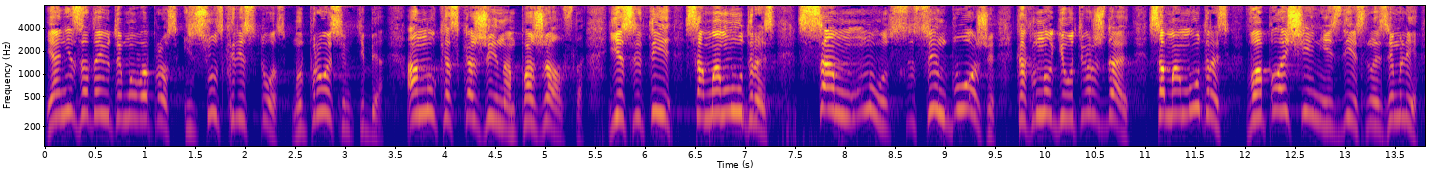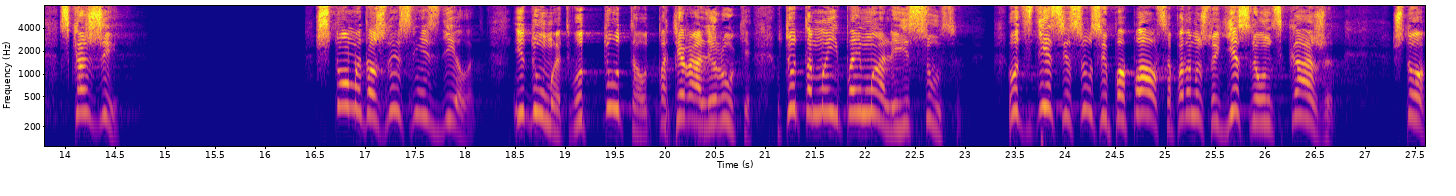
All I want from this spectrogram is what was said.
И они задают ему вопрос, Иисус Христос, мы просим тебя, а ну-ка скажи нам, пожалуйста, если ты сама мудрость, сам, ну, Сын Божий, как многие утверждают, сама мудрость воплощение здесь на земле, скажи, что мы должны с ней сделать? И думает, вот тут-то вот потирали руки, тут-то мы и поймали Иисуса. Вот здесь Иисус и попался, потому что если Он скажет, что,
